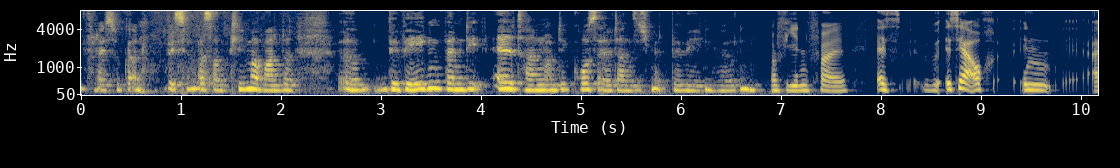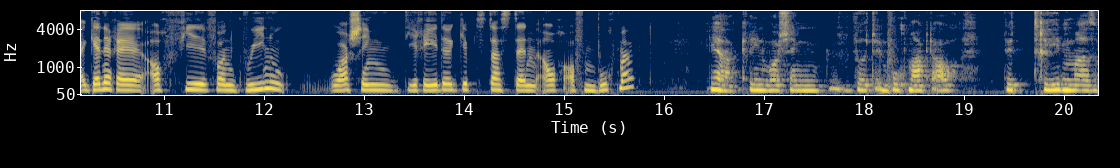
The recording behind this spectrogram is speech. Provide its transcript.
vielleicht sogar noch ein bisschen was am Klimawandel äh, bewegen, wenn die Eltern und die Großeltern sich mitbewegen würden. Auf jeden Fall. Es ist ja auch in, äh, generell auch viel von Greenwashing die Rede. Gibt es das denn auch auf dem Buchmarkt? Ja, Greenwashing wird im Buchmarkt auch betrieben, also,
